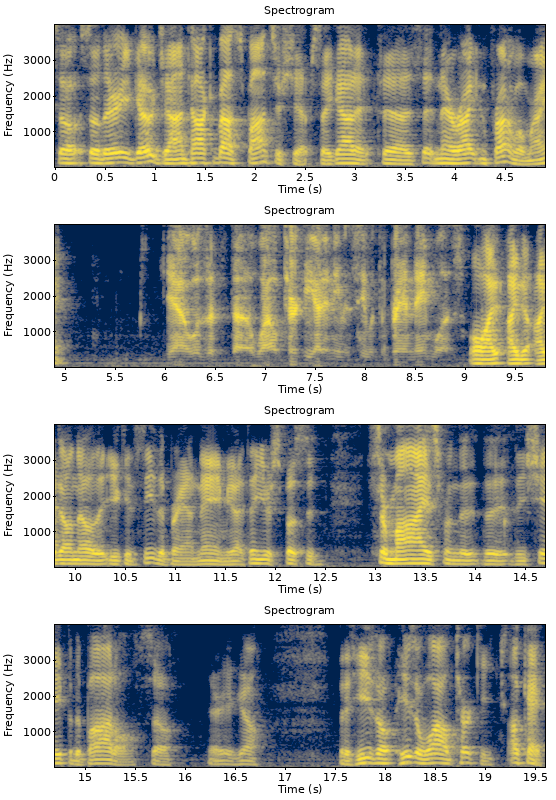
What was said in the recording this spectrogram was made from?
So so there you go, John. Talk about sponsorships. They got it uh, sitting there right in front of them, right? Yeah, it was it uh, Wild Turkey? I didn't even see what the brand name was. Oh, I, I, I don't know that you could see the brand name. Yeah, I think you're supposed to surmise from the, the, the shape of the bottle. So there you go. But he's a he's a wild turkey. Okay,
